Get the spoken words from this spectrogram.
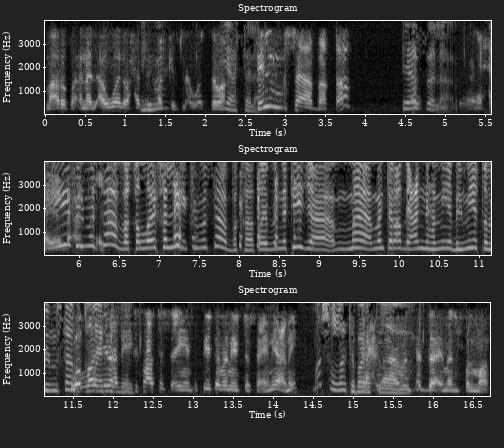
معروفة أنا الأول وأحب أيوة. المركز الأول سواء يا سلام. في المسابقة يا سلام. في الحياة إيه في. المسابقة. الله يخليك في المسابقة. طيب النتيجة ما ما أنت راضي عنها 100% طب المسابقة الله والله لا في يخليك. 99 في 98 يعني. ما شاء الله تبارك إحنا الله. بنحب دائما الفول مارك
